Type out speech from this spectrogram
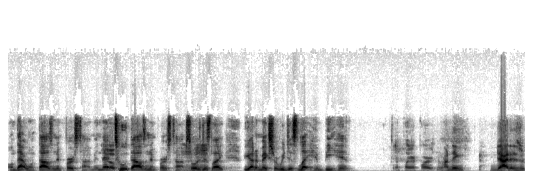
on that 1001st time and that yep. 2001st time. Mm-hmm. So it's mm-hmm. just like, we got to make sure we just let him be him yeah, play our part. I think that is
